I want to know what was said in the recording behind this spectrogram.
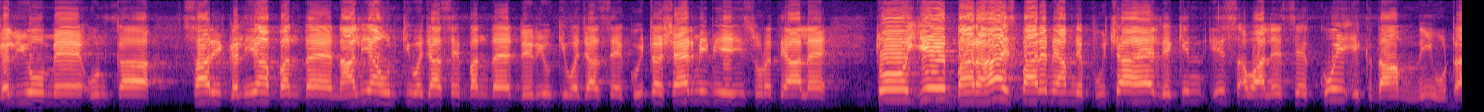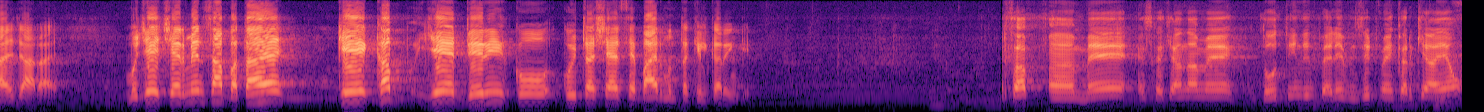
गलियों में उनका सारी गलियाँ बंद है, नालियाँ उनकी वजह से बंद है डेयरियों की वजह से। क्विटा शहर में भी यही सूरत हाल है। तो ये बारहा इस बारे में हमने पूछा है, लेकिन इस हवाले से कोई इकदाम नहीं उठाया जा रहा है। मुझे चेयरमैन साहब बताए कि कब ये डेयरी को क्विटा शहर से बाहर मुंतकिल करेंगे। साहब मैं इसका क्या नाम है दो तीन दिन पहले विज़िट में करके आया हूँ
